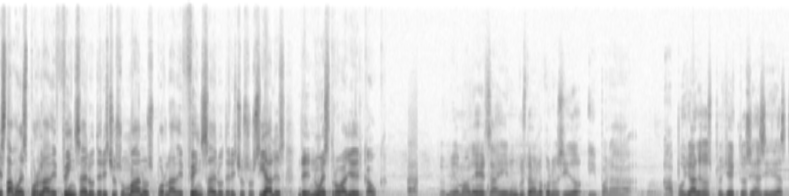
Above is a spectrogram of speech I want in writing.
Estamos es por la defensa de los derechos humanos, por la defensa de los derechos sociales de nuestro Valle del Cauca. Pues muy amable Gersaín, un gusto haberlo conocido y para apoyar esos proyectos, esas ideas,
